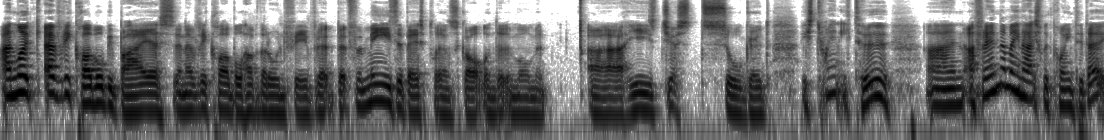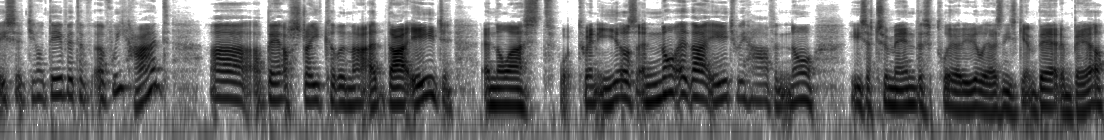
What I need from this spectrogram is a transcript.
And look, every club will be biased, and every club will have their own favourite. But for me, he's the best player in Scotland at the moment. Uh, he's just so good. He's 22. And a friend of mine actually pointed out, he said, You know, David, have, have we had uh, a better striker than that at that age in the last what twenty years, and not at that age we haven't. No, he's a tremendous player. He really is, and he's getting better and better.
